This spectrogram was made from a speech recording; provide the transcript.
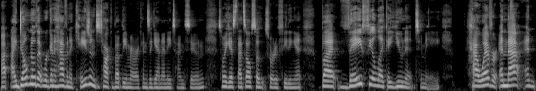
I, I don't know that we're going to have an occasion to talk about the Americans again anytime soon. So I guess that's also sort of feeding it. But they feel like a unit to me. However, and that and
